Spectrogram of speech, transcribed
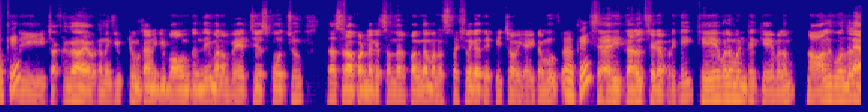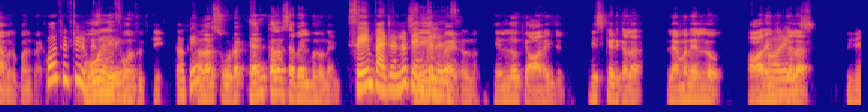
ఓకే. ఇది చక్కగా ఎవరికైనా గిఫ్ట్ ఇవ్వడానికి బాగుంటుంది. మనం వేర్ చేసుకోవచ్చు. దసరా పండగ సందర్భంగా మనం స్పెషల్గా తెప్పించాం ఈ ఐటమ్ శారీ ధర వచ్చేటప్పటికి కేవలం అంటే కేవలం నాలుగు వందల యాభై రూపాయలు four fifty only four fifty colours కూడా టెన్ కలర్స్ అవైలబుల్ ఉన్నాయి సేమ్ ప్యాటర్న్లో టెన్ కలర్స్ ప్యాటర్న్ ఎల్లోకి orange biscuit colour lemon yellow orange colour ఇది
